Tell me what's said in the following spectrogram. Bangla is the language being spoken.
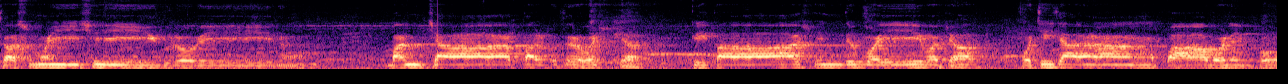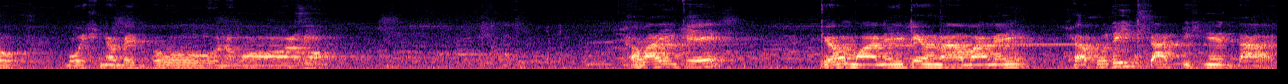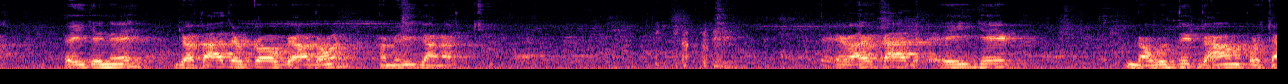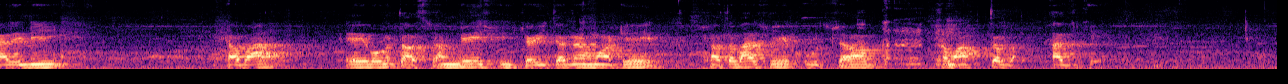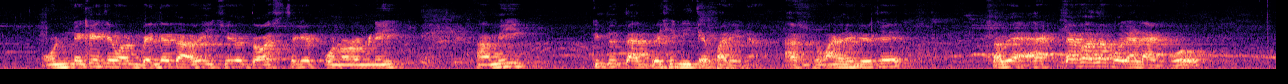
তস্मै শ্রীগুরবে নমঃ বাঞ্ছা কল্পতরুশ্চ কৃপা সিন্ধুবৈব চ পতিতানাং পাবনেভ্যো বৈষ্ণবেভ্যো নমঃ সবাইকে কেউ মানে কেউ না মানে সকলেই তার কৃষ্ণের দাস এই জন্যে যথাযোগ্য অভিবাদন আমি জানাচ্ছি। এবারকার এই যে নবদ্বীপ ধাম প্রচারিণী সভা এবং তৎসঙ্গে শ্রী চৈতন্য মঠের শতবার্ষিক উৎসব সমাপ্ত আজকে। অন্যকে যেমন বেঁধে দেওয়া হয়েছিল দশ থেকে পনেরো মিনিট, আমি কিন্তু তার বেশি নিতে পারি না। আর সময় হয়ে গেছে, তবে একটা কথা বলে রাখব,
